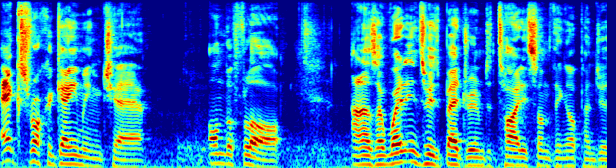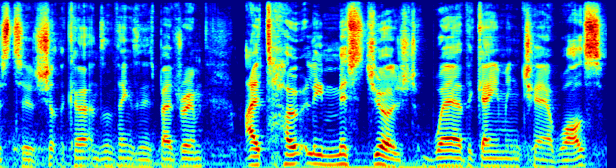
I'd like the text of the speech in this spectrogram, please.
X Rocker gaming chair on the floor. And as I went into his bedroom to tidy something up and just to shut the curtains and things in his bedroom, I totally misjudged where the gaming chair was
